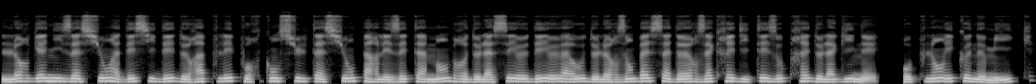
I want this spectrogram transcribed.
l'organisation a décidé de rappeler pour consultation par les États membres de la CEDEAO de leurs ambassadeurs accrédités auprès de la Guinée. Au plan économique,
